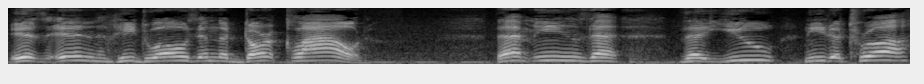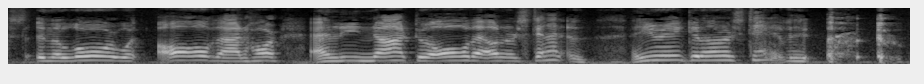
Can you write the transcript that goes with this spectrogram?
is in, He dwells in the dark cloud. That means that that you need to trust in the Lord with all that heart and lean not to all that understanding. And you ain't gonna understand it.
